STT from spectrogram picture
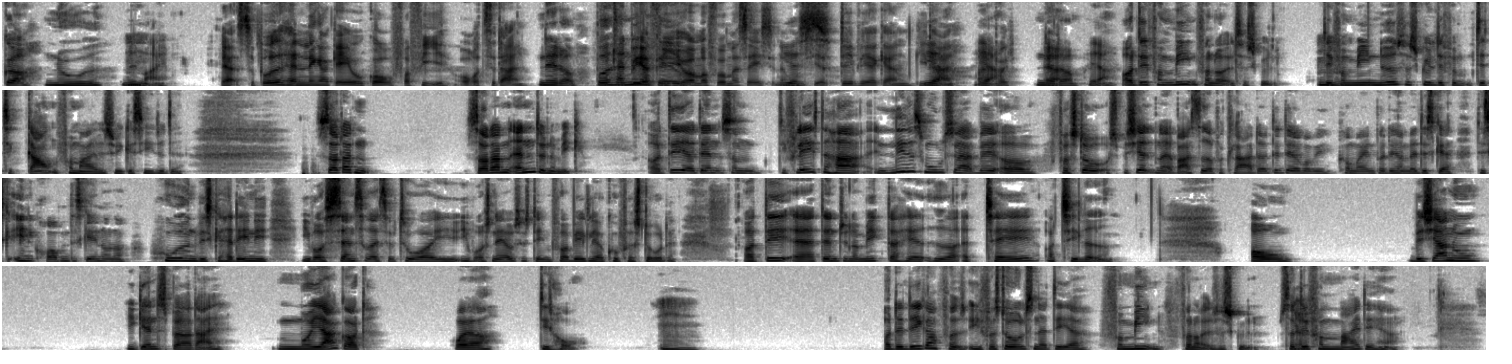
gør noget med mm. mig. Ja, så både handling og gave går fra Fie over til dig. Netop. Både For du handling beder og Fie gave. om at få massage, når yes. hun siger, det vil jeg gerne give ja, dig, ja, netop, ja. ja. Og det er for min fornøjelses skyld. Det er for min nydelses skyld, det er, for, det er til gavn for mig, hvis vi kan sige det det. Så er der den, så er der den anden dynamik. Og det er den, som de fleste har en lille smule svært ved at forstå, specielt når jeg bare sidder og forklarer det. Og det er der, hvor vi kommer ind på det her med, at det skal, det skal ind i kroppen, det skal ind under huden, vi skal have det ind i, i vores sansereceptorer, i, i vores nervesystem, for virkelig at kunne forstå det. Og det er den dynamik, der hedder at tage og tillade. Og hvis jeg nu igen spørger dig, må jeg godt røre dit hår? Mm. Og det ligger for, i forståelsen, at det er for min fornøjelses skyld. Så ja. det er for mig det her.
